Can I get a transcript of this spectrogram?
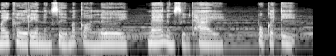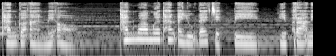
ไม่เคยเรียนหนังสือมาก่อนเลย แม้หนังสือไทย ปกติท่านก็อ่านไม่ออก ท่านว่าเมื่อท่านอายุได้เจ็ดปี มีพระใน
